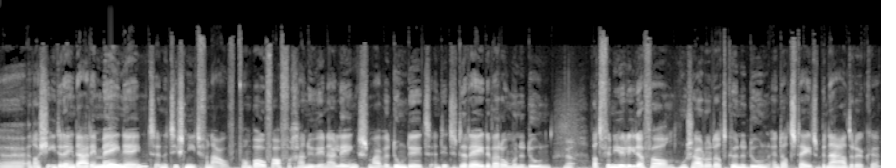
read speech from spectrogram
Uh, en als je iedereen daarin meeneemt, en het is niet van nou van bovenaf we gaan nu weer naar links, maar we doen dit en dit is de reden waarom we het doen. Ja. Wat vinden jullie daarvan? Hoe zouden we dat kunnen doen? En dat steeds benadrukken.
